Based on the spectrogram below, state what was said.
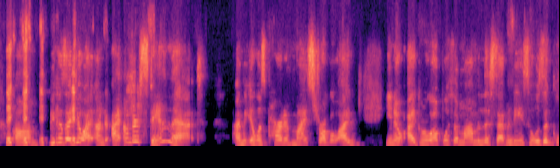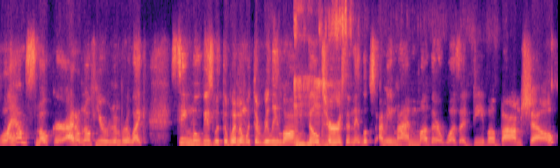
um, because I do, I, under, I understand that. I mean, it was part of my struggle. I, you know, I grew up with a mom in the 70s who was a glam smoker. I don't know if you remember like seeing movies with the women with the really long mm-hmm. filters and they look, I mean, my mother was a diva bombshell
